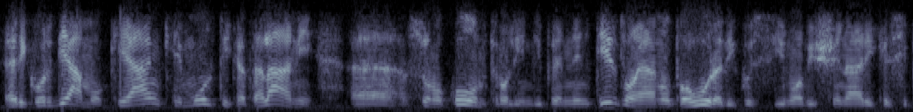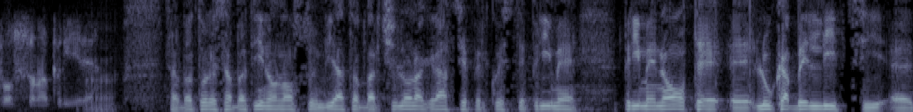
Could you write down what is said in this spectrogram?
eh, ricordiamo che anche molti catalani eh, sono contro l'indipendentismo e hanno paura di questi nuovi scenari che si possono aprire. Ah. Salvatore Sabatino, nostro inviato a Barcellona, grazie per queste prime, prime note. Eh, Luca Bellizzi, eh,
